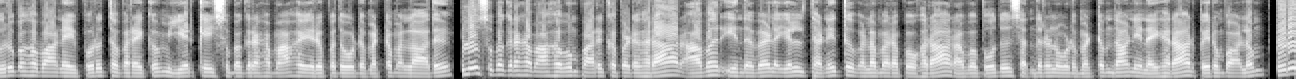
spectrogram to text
குரு பகவானை பொறுத்த வரைக்கும் இயற்கை சுபகிரகமாக இருப்பதோடு மட்டுமல்லாது குழு சுபகிரகமாகவும் பார்க்கப்படுகிறார். இருக்கிறார் அவர் இந்த வேளையில் தனித்து வலம் வரப் போகிறார். அவ்வப்போது சந்திரனோடு மட்டும்தான் இணைகிறார். பெரும்பாலும் குரு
